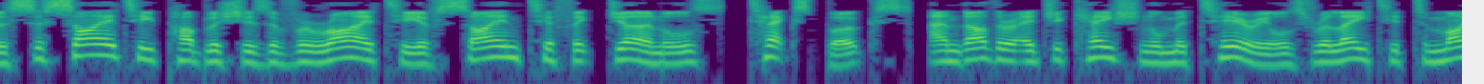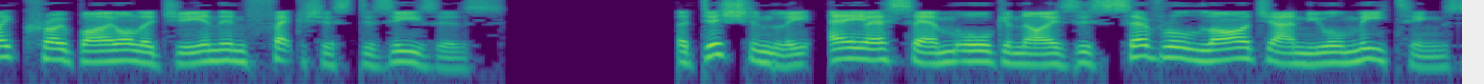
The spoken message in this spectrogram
The Society publishes a variety of scientific journals, textbooks, and other educational materials related to microbiology and infectious diseases. Additionally, ASM organizes several large annual meetings,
